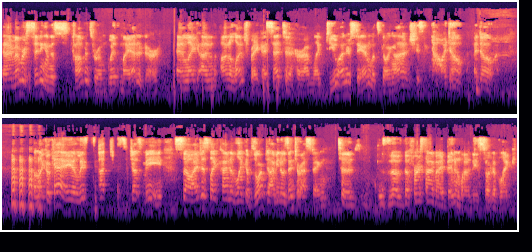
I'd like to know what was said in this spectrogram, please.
And I remember sitting in this conference room with my editor and like on on a lunch break I said to her, I'm like, Do you understand what's going on? And she's like, No, I don't. I don't. I'm like, okay, at least it's not just, just me. So I just like kind of like absorbed it. I mean, it was interesting to was the the first time I'd been in one of these sort of like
